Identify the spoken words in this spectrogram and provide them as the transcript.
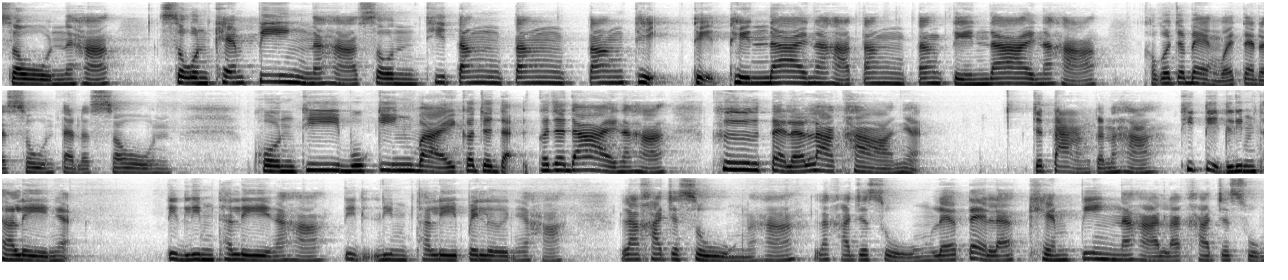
โซนนะคะโซนแคมปิ้งนะคะโซนที่ตั้งตั้งตั้งเทเทเทนได้นะคะตั้งตั้งเต็นได้นะคะเขาก็จะแบ่งไว้แต่ละโซนแต่ละโซน คนที่บุ๊กิ้งไว้ก็จะได้ก็จะได้นะคะคือแต่ละราคาเนี่ยจะต่างกันนะคะ ที่ติดริมทะเลเนี่ยติดริมทะเลนะคะ ติดริมทะเลไปเลยเนี่ยค่ะ ราคาจะสูงนะคะ ราคาจะสูงแล้วแต่ละแคมปิ้งนะคะ ราคาจะสูง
